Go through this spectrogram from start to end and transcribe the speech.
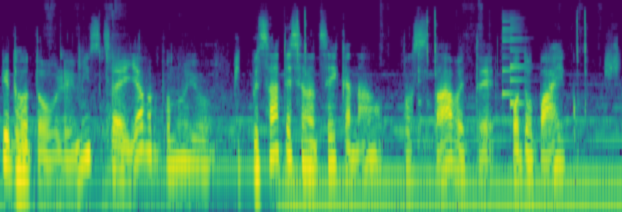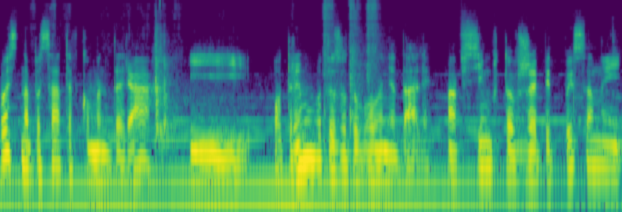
підготовлюю місце, я пропоную підписатися на цей канал, поставити подобайку, щось написати в коментарях і отримувати задоволення далі. А всім, хто вже підписаний,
